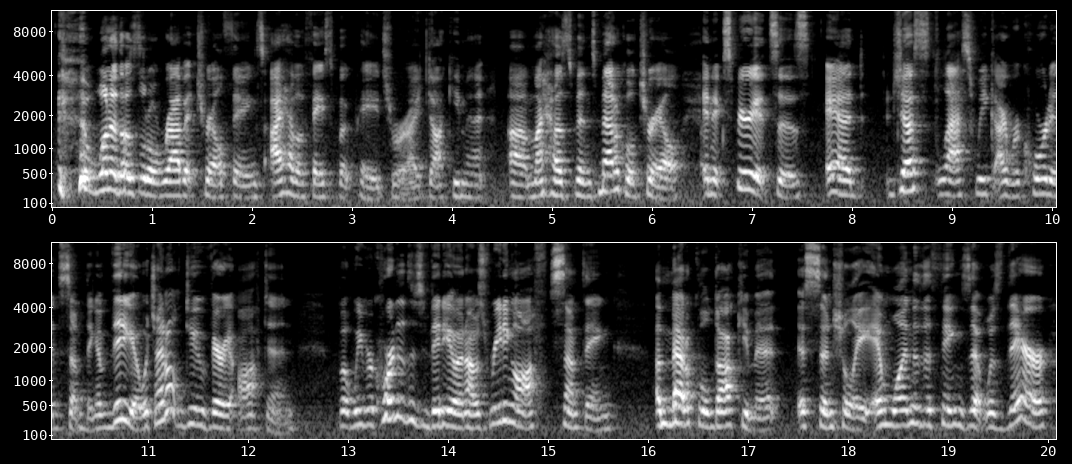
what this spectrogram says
one of those little rabbit trail things, I have a Facebook page where I document uh, my husband's medical trail and experiences. And just last week, I recorded something, a video, which I don't do very often. But we recorded this video, and I was reading off something a medical document essentially. And one of the things that was there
